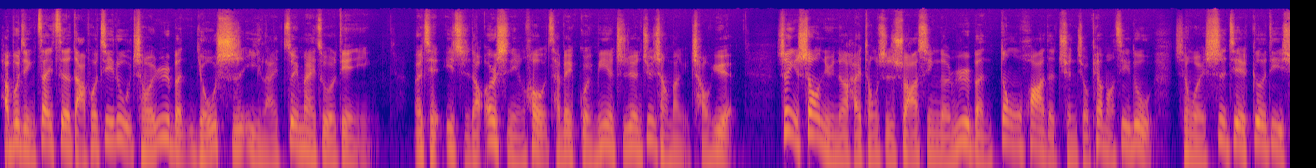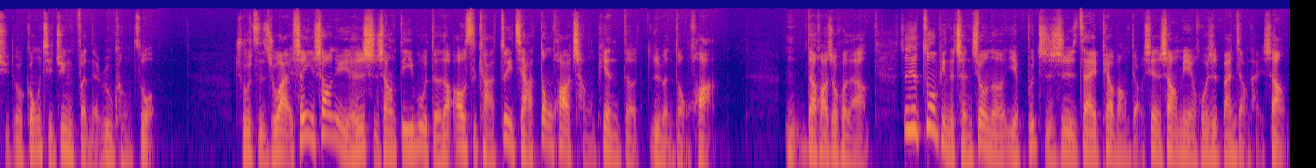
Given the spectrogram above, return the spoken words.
它不仅再次打破纪录，成为日本有史以来最卖座的电影，而且一直到二十年后才被《鬼灭之刃》剧场版给超越。《神隐少女》呢，还同时刷新了日本动画的全球票房纪录，成为世界各地许多宫崎骏粉的入坑作。除此之外，《神隐少女》也是史上第一部得到奥斯卡最佳动画长片的日本动画。嗯，但话说回来啊，这些作品的成就呢，也不只是在票房表现上面，或是颁奖台上，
